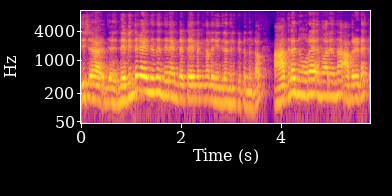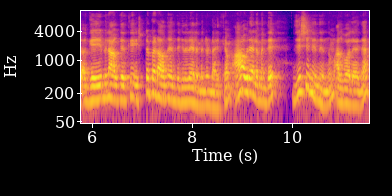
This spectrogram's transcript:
ജിഷ് നെവിന്റെ കയ്യിൽ നിന്ന് എന്തെങ്കിലും എന്റർടൈൻമെന്റ് എന്നുള്ള രീതിയിൽ എന്തെങ്കിലും കിട്ടുന്നുണ്ടാവും ആദില നൂറ എന്ന് പറയുന്ന അവരുടെ ഗെയിമിൽ ആൾക്കാർക്ക് ഇഷ്ടപ്പെടാവുന്ന എന്തെങ്കിലും ഒരു എലമെന്റ് ഉണ്ടായിരിക്കാം. ആ ഒരു എലമെന്റ് ജിഷിനിൽ നിന്നും അതുപോലെ തന്നെ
